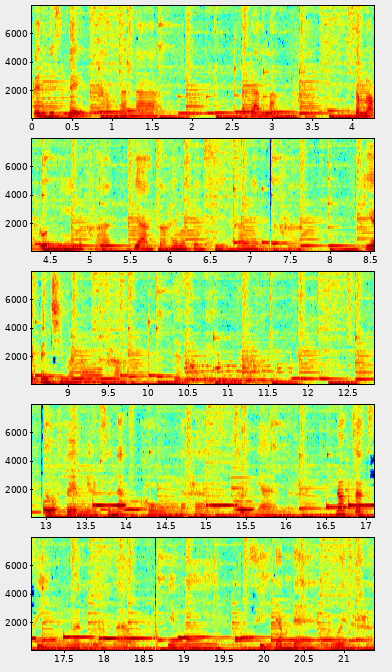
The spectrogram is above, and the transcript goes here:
เป็นดิสเบรกทั้งด้านหน้า และด้านหลังนะคะสำหรับรุ่นนี้นะคะยางจะให้มาเป็น 451 นะคะ เกียร์เป็นชิมาโน่ค่ะ 7 เฟรมมีลักษณะโค้งนะคะ สวยงามนะคะ นอกจากสีน้ำเงินเหลืองแล้ว ยังมีสีดำแดงด้วยนะคะ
